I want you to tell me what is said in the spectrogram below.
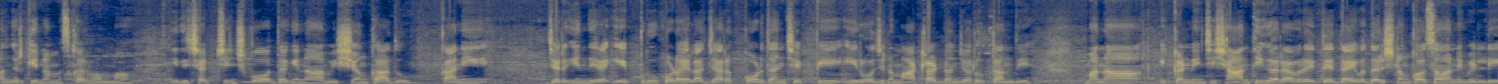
అందరికీ నమస్కారం అమ్మ. ఇది చర్చించుకోదగిన విషయం కాదు కానీ జరిగింది. ఎప్పుడూ కూడా ఇలా జరగకూడదని చెప్పి ఈ రోజున మాట్లాడడం జరుగుతుంది. మన ఇక్కడి నుంచి శాంతి గారు ఎవరైతే దైవ దర్శనం కోసం అని వెళ్ళి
